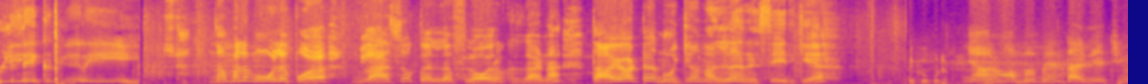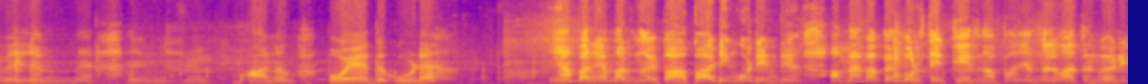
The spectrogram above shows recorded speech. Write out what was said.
ഉള്ളിലേക്ക് കയറി നമ്മൾ മുകളിൽ പോയ ഗ്ലാസ്സൊക്കെ ഉള്ള ഫ്ലോറൊക്കെ കാണാൻ താഴോട്ട് നോക്കിയാൽ നല്ല രസമായിരിക്കേ. ഞാനും അമ്മമ്മയും തനിയേച്ചി വെല്ലമ്മ ആണ് പോയത് കൂടെ. ഞാൻ പറയാൻ മറന്നുപോയി പാപ്പാടിയും കൂടി ഉണ്ട്. അമ്മയും പപ്പയും പുറത്തേക്കായിരുന്നു അപ്പം ഞങ്ങൾ മാത്രം കയറി.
